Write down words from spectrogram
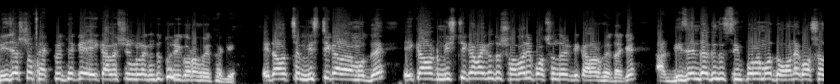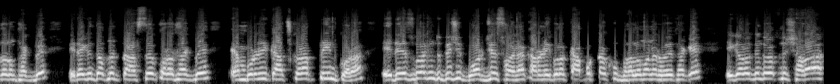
নিজস্ব ফ্যাক্টরি থেকে এই কালেকশনগুলো কিন্তু তৈরি করা হয়ে থাকে। এটা হচ্ছে মিষ্টি কালার মধ্যে। এই কালার মিষ্টি কালার কিন্তু সবারই পছন্দের একটি কালার হয়ে থাকে। আর ডিজাইনটা কিন্তু সিম্পলের মধ্যে অনেক অসাধারণ থাকবে। এটা কিন্তু আপনার ট্রান্সফার করা থাকবে এমব্রয়ডারি কাজ করা প্রিন্ট করা। এই ড্রেসগুলো কিন্তু বেশি গর্জিয়াস হয় না, কারণ এগুলো কাপড়টা খুব ভালো মানের হয়ে থাকে। এগুলো কিন্তু আপনি সারা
